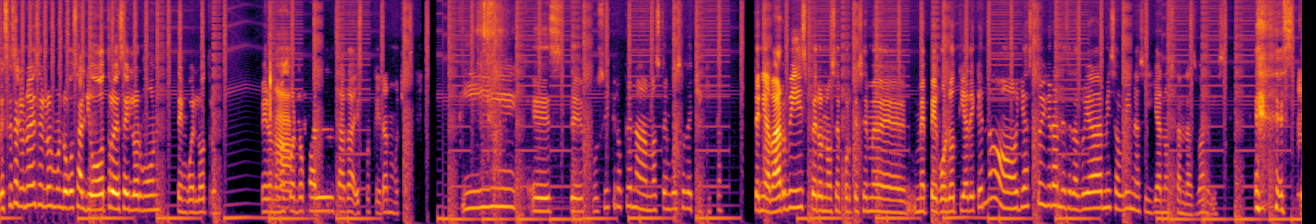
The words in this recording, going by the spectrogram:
es que salió uno de Sailor Moon, luego salió otro de Sailor Moon, tengo el otro, pero no me Ah. acuerdo cuál saga es porque eran muchas. Y este, pues sí, creo que nada más tengo eso de chiquita. Tenía Barbies, pero no sé por qué se me, me pegó lo tía de que no, ya estoy grande, se las voy a dar a mis sobrinas y ya no están las Barbies. Este.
